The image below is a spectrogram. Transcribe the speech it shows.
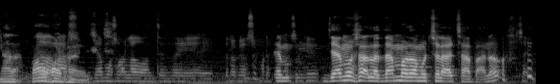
Nada, Nada vamos a jugar ya hemos hablado antes de, de lo que nos parece. Em, que, Ya hemos hablado, hemos dado mucho la chapa, ¿no? sí.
